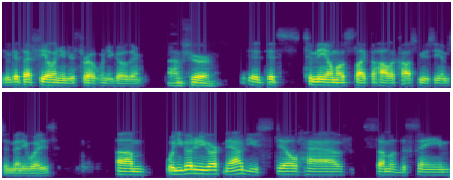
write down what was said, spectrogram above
you'll get that feeling in your throat when you go there. I'm sure. It, it's to me almost like the Holocaust museums in many ways. Um, when you go to New York now, do you still have some of the same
